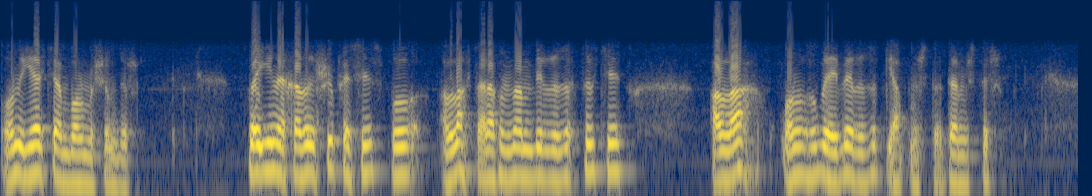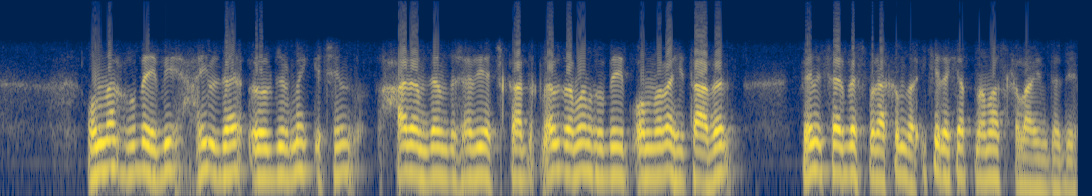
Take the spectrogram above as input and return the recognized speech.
onu yerken bulmuşumdur. Ve yine kadın şüphesiz bu Allah tarafından bir rızıktır ki Allah onu Hubeyb'e rızık yapmıştır demiştir. Onlar Hubeyb'i Hil'de öldürmek için haremden dışarıya çıkardıkları zaman Hubeyb onlara hitaben beni serbest bırakın da iki rekat namaz kılayım dedi.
